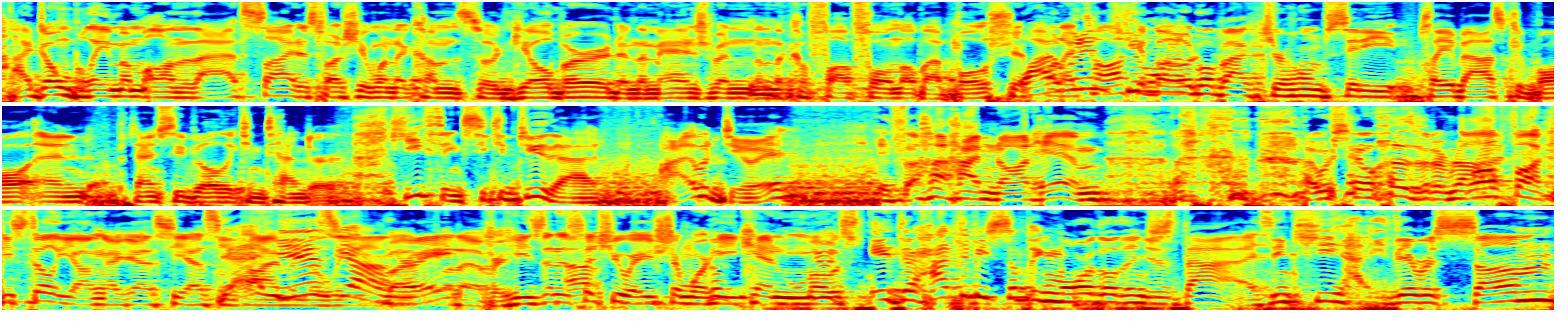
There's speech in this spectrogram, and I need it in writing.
I don't blame him on that side, especially when it comes to Gilbert and the management and the kerfuffle and all that bullshit. Why but wouldn't talk you about go back to your home city, play basketball, and potentially build a contender? He thinks he could do that. I would do it if I'm not him. I wish I was, but I'm not. Well, fuck, he's still young. I guess he has some Yeah, time he in the is league, young, right? Whatever. He's in a Uh, situation where he can most. it- there had to be something more though than just that. I think he there was some.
